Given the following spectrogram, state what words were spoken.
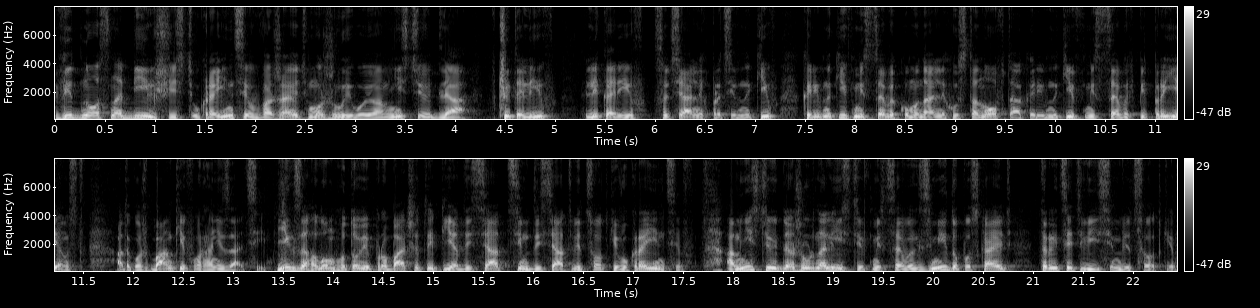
відносна більшість українців вважають можливою амністію для вчителів. Лікарів, соціальних працівників, керівників місцевих комунальних установ та керівників місцевих підприємств, а також банків організацій. Їх загалом готові пробачити 50-70% українців. Амністію для журналістів місцевих змі допускають 38%.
